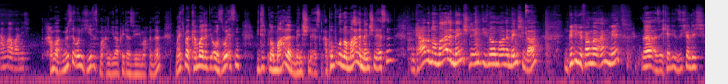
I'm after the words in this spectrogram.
Haben wir aber nicht. Wir, müssen ja auch nicht jedes Mal Angeber-Petersilie machen. Ne? Manchmal kann man das ja auch so essen, wie das normale Menschen essen. Apropos normale Menschen essen. Ich habe normale Menschen, endlich normale Menschen da. Und bitte, wir fangen mal an mit, äh, also ihr kennt ihn sicherlich,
